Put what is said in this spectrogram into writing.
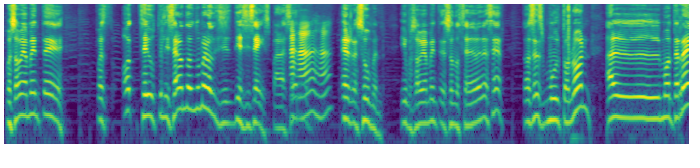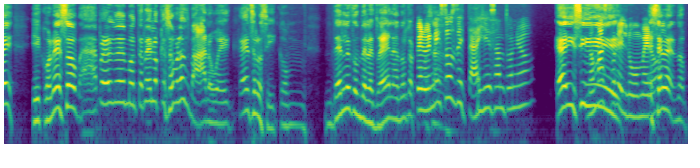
pues obviamente pues, se utilizaron dos números 16 para hacer Ajá, ajá. el resumen. Y pues obviamente eso no se debe de hacer. Entonces, multonón al Monterrey. Y con eso, ah, pero el de Monterrey lo que sobra es varo, güey. Cállense los hocico. Denles donde les duela, no Pero en cosa. esos detalles, Antonio, Ahí sí. Nomás por el número. Es el- no,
